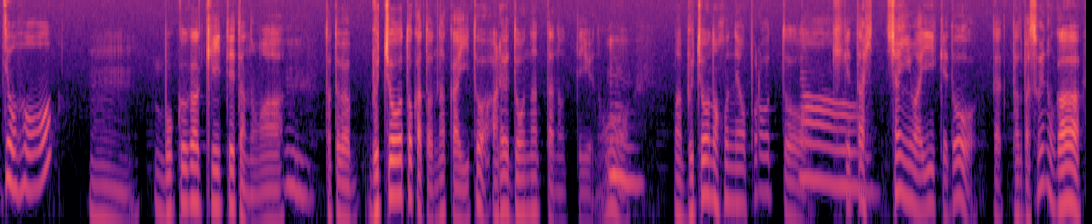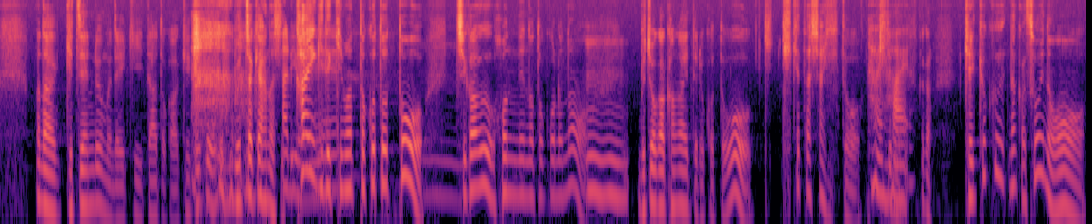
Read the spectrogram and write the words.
情報を、うん。僕が聞いてたのはうん。例えば部長とかと仲いいとあれどうなったのっていうのを、うん。まあ、部長の本音をポロッと聞けたひ社員はいいけどだ例えばそういうのがまだ喫煙ルームで聞いたとか結局ぶっちゃけ話、会議で決まったこととうん。違う本音のところの部長が考えてることを聞聞けた社員と聞けはい。はい。だから結局なんかそういうのを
